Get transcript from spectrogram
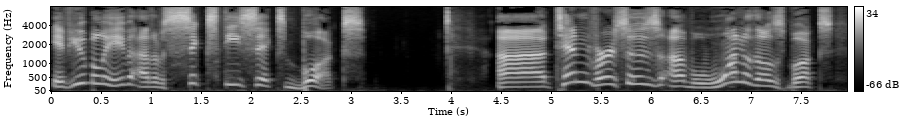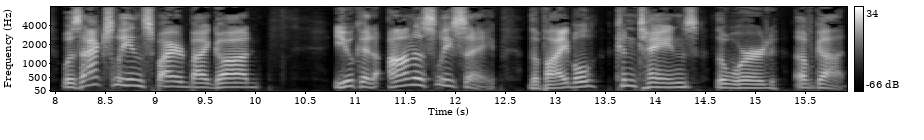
If you believe out of 66 books, uh, 10 verses of one of those books was actually inspired by God, you could honestly say the Bible contains the Word of God.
